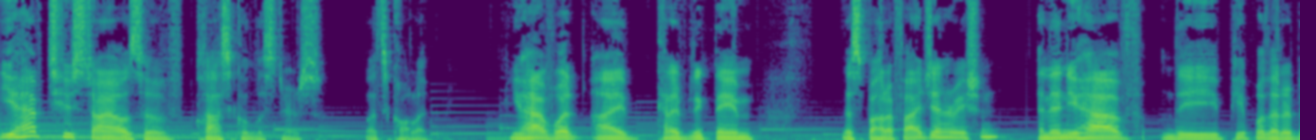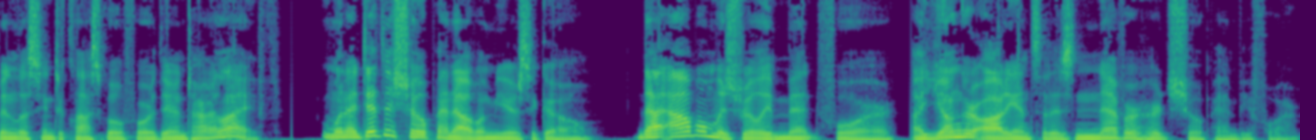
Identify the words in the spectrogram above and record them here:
You have two styles of classical listeners, let's call it. You have what I kind of nickname the Spotify generation, and then you have the people that have been listening to classical for their entire life. When I did the Chopin album years ago, that album was really meant for a younger audience that has never heard Chopin before.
